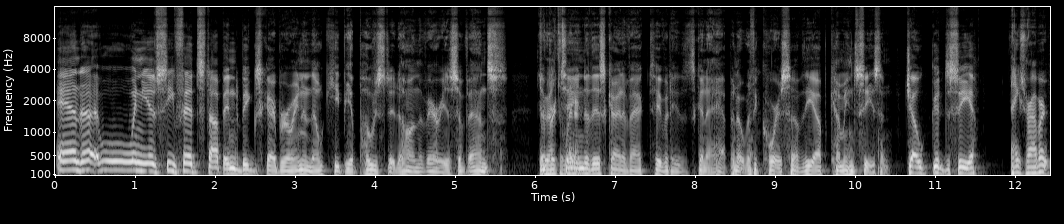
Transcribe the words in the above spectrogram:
And uh, when you see fit, stop into Big Sky Brewing, and they'll keep you posted on the various events that pertain to this kind of activity that's going to happen over the course of the upcoming season. Joe, good to see you. Thanks, Robert.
